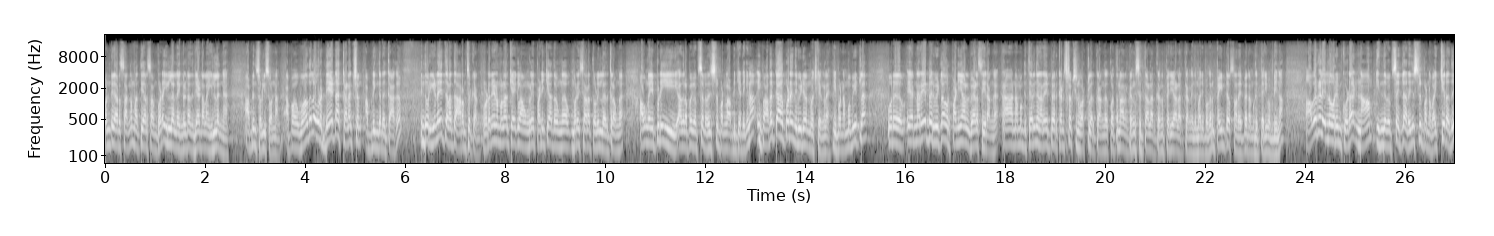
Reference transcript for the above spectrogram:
ஒன்றிய அரசாங்கம் மத்திய அரசாங்கம் கூட இல்லை இல்லை எங்கள்கிட்ட அந்த டேட்டாலாம் இல்லைங்க அப்படின்னு சொல்லி சொன்னாங்க. அப்போ முதல்ல ஒரு டேட்டா கலெக்ஷன் அப்படிங்கிறதுக்காக இந்த ஒரு இணையதளத்தை ஆரம்பிச்சிருக்காங்க. உடனே நம்ம எல்லாரும் கேட்கலாம் அவங்களே படிக்காதவங்க முறைசாரா தொழிலில் இருக்கிறவங்க அவங்க எப்படி அதில் போய் வெப்சைட் ரெஜிஸ்டர் பண்ணலாம் அப்படின்னு கேட்டிங்கன்னா இப்போ அதற்காக கூட இந்த வீடியோன்னு வச்சுக்கோங்களேன். இப்போ நம்ம வீட்டில் ஒரு நிறைய பேர் வீட்டில் ஒரு பணியாள் வேலை செய்கிறாங்க நமக்கு தெரிஞ்ச நிறைய பேர் கன்ஸ்ட்ரக்ஷன் ஒர்க்கில் இருக்காங்க கொத்தனார் இருக்காங்க சித்தாளர் இருக்காங்க பெரியாளர் இருக்காங்க இந்த மாதிரி பார்க்குறோம். பெயிண்டர்ஸ் நிறைய பேர் நமக்கு தெரியும் அப்படின்னா அவர்கள் எல்லோரையும் கூட நாம் இந்த வெப்சைட்டில் ரெஜிஸ்டர் பண்ண வைக்கிறது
